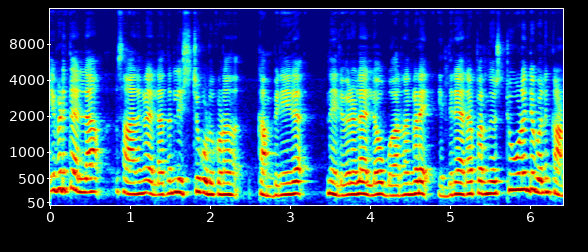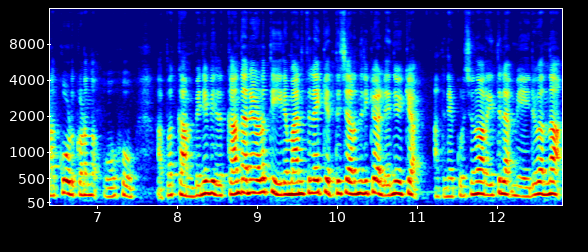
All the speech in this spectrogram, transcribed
ഇവിടുത്തെ എല്ലാ സാധനങ്ങളും എല്ലാത്തിനും ലിസ്റ്റ് കൊടുക്കണമെന്ന്. കമ്പനിയിൽ നിലവിലുള്ള എല്ലാ ഉപകരണങ്ങളെ. എന്തിനേറെ പറഞ്ഞു സ്റ്റൂളിന്റെ പോലും കണക്ക് കൊടുക്കണമെന്ന്. ഓഹോ. അപ്പോൾ കമ്പനി വിൽക്കാൻ തന്നെയുള്ള തീരുമാനത്തിലേക്ക് എത്തിച്ചേർന്നിരിക്കും അല്ലേന്ന് ചോദിക്കാം. അതിനെക്കുറിച്ചൊന്നും അറിയത്തില്ല. മെയിൽ വന്നാ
